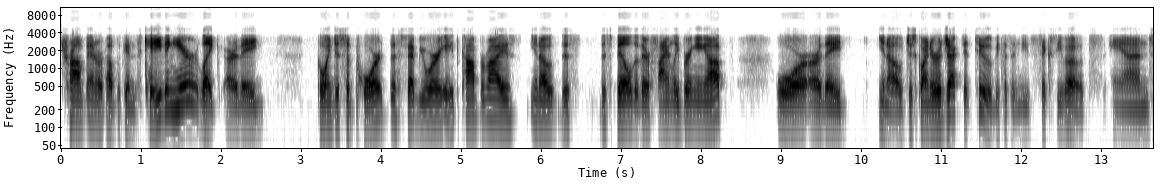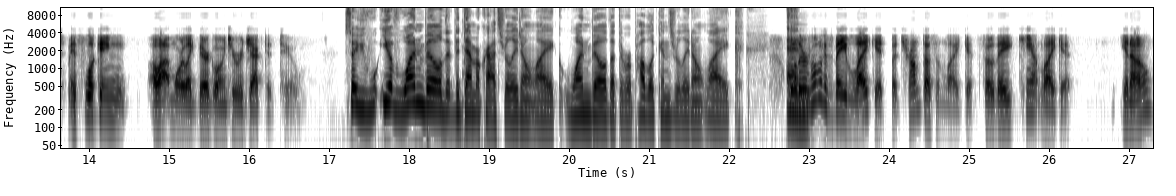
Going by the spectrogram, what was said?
Trump and Republicans caving here? Like, are they going to support this February 8th compromise, you know, this, this bill that they're finally bringing up? Or are they, you know, just going to reject it too because it needs 60 votes? And it's looking a lot more like they're going to reject it too. So you you have one bill that the Democrats really don't like, one bill that the Republicans really don't like. Well, the Republicans may like it, but Trump doesn't like it, so they can't like it. You know?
